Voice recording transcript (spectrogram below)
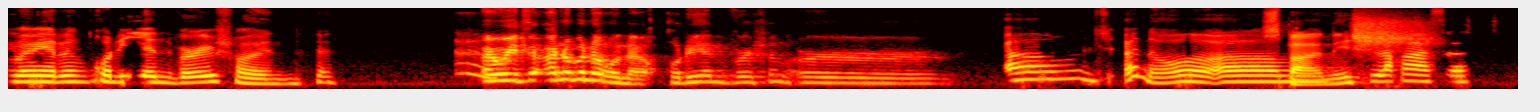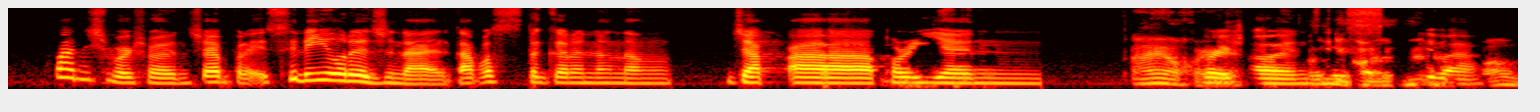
Mayroong Korean version. Ay, wait. Ano ba nauna? Korean version or... Um, ano, um, Spanish? La Casa, Spanish version, syempre. Sila yung original. Tapos nagkaroon lang ng Jap, ah, Korean Ay, okay. version. Oh, di ba? Wow.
